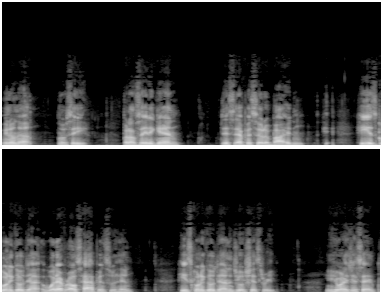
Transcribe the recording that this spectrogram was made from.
We don't know. We'll see. But I'll say it again. This episode of Biden, he, he is going to go down. Whatever else happens with him, he's going to go down in Jewish history. You hear what I just said?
